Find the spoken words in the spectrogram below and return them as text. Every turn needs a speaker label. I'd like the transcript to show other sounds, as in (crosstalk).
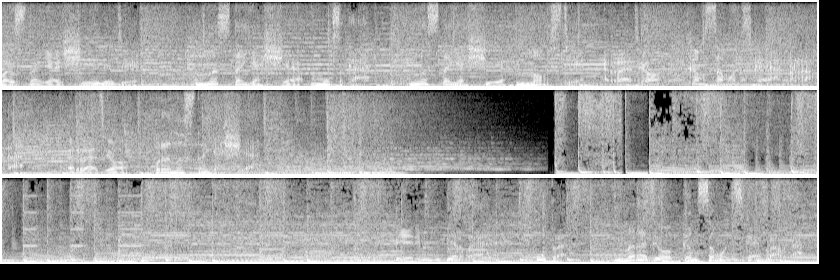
Speaker 1: Настоящие люди. Настоящая музыка. Настоящие новости. Радио «Комсомольская правда». Радио про настоящее. Пермь первое. Утро. На радио «Комсомольская правда».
